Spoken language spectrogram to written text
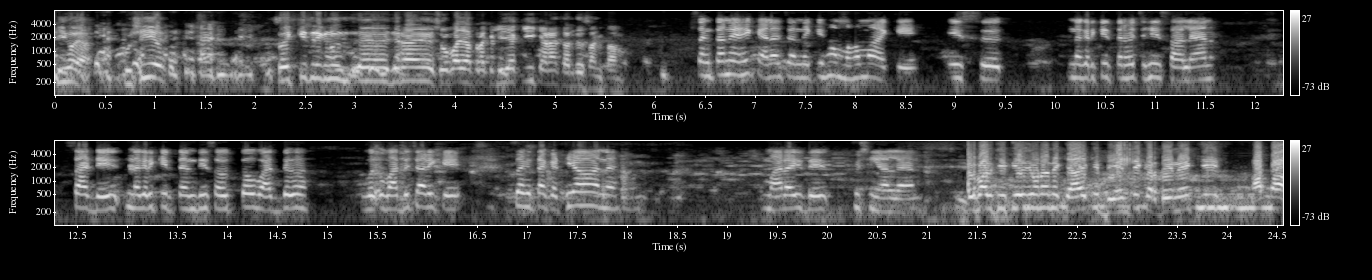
ਕੀ ਹੋਇਆ? ਖੁਸ਼ੀ ਹੈ? ਸੋ 21 ਤਰੀਕ ਨੂੰ ਅਹ, ਜਿਹੜਾ ਇਹ ਸ਼ੋਭਾ ਯਾਤਰਾ ਕੱਢੀ ਹੈ ਕੀ ਕਹਿਣਾ ਚਾਹੁੰਦੇ ਹੋ ਸੰਗਤਾਂ ਨੂੰ? ਸੰਗਤਾਂ ਨੂੰ ਇਹ ਕਹਿਣਾ ਚਾਹੁੰਦੇ ਕਿ ਹਮ ਹਮ ਆ ਕੇ ਇਸ ਨਗਰ ਕੀਰਤਨ ਵਿੱਚ ਹਿੱਸਾ ਲੈਣ। ਸਾਡੇ ਨਗਰ ਕੀਰਤਨ ਦੀ ਸਭ ਤੋਂ ਵੱਧ ਵੱਧ ਚੜ ਕੇ ਸੰਗਤਾਂ ਇਕੱਠੀਆਂ ਹੋਣ। ਮਹਾਰਾਜ ਦੇ ਖੁਸ਼ੀਆਂ ਲੈਣ। ਗੱਲਬਾਤ ਕੀਤੀ ਹੈ ਜੀ, ਉਹਨਾਂ ਨੇ ਕਿਹਾ ਹੈ ਕਿ ਬੇਨਤੀ ਕਰਦੇ ਨੇ ਕਿ ਆਪਾਂ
